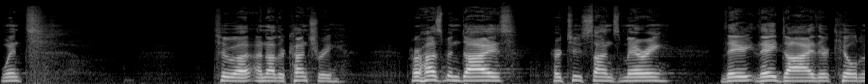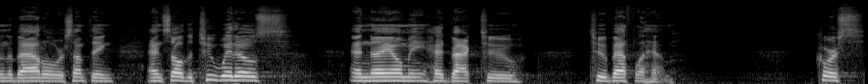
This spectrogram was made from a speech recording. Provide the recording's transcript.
went to a, another country. Her husband dies, her two sons marry. They, they die, they're killed in the battle or something. And so the two widows and Naomi head back to, to Bethlehem. Of course,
